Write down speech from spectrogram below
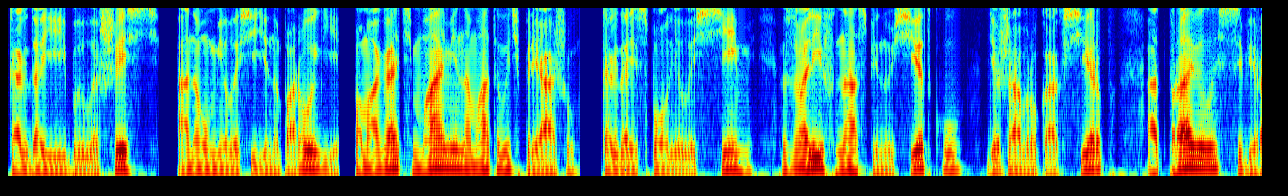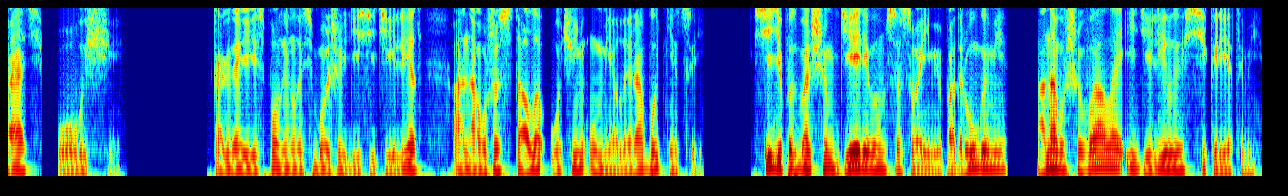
Когда ей было шесть, она умела, сидя на пороге, помогать маме наматывать пряжу. Когда исполнилось семь, взвалив на спину сетку, держа в руках серп, отправилась собирать овощи. Когда ей исполнилось больше десяти лет, она уже стала очень умелой работницей. Сидя под большим деревом со своими подругами, она вышивала и делилась секретами.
